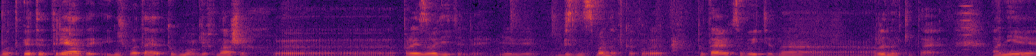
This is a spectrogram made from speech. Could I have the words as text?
вот этой триады и не хватает у многих наших э, производителей или бизнесменов, которые пытаются выйти на рынок Китая. Они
